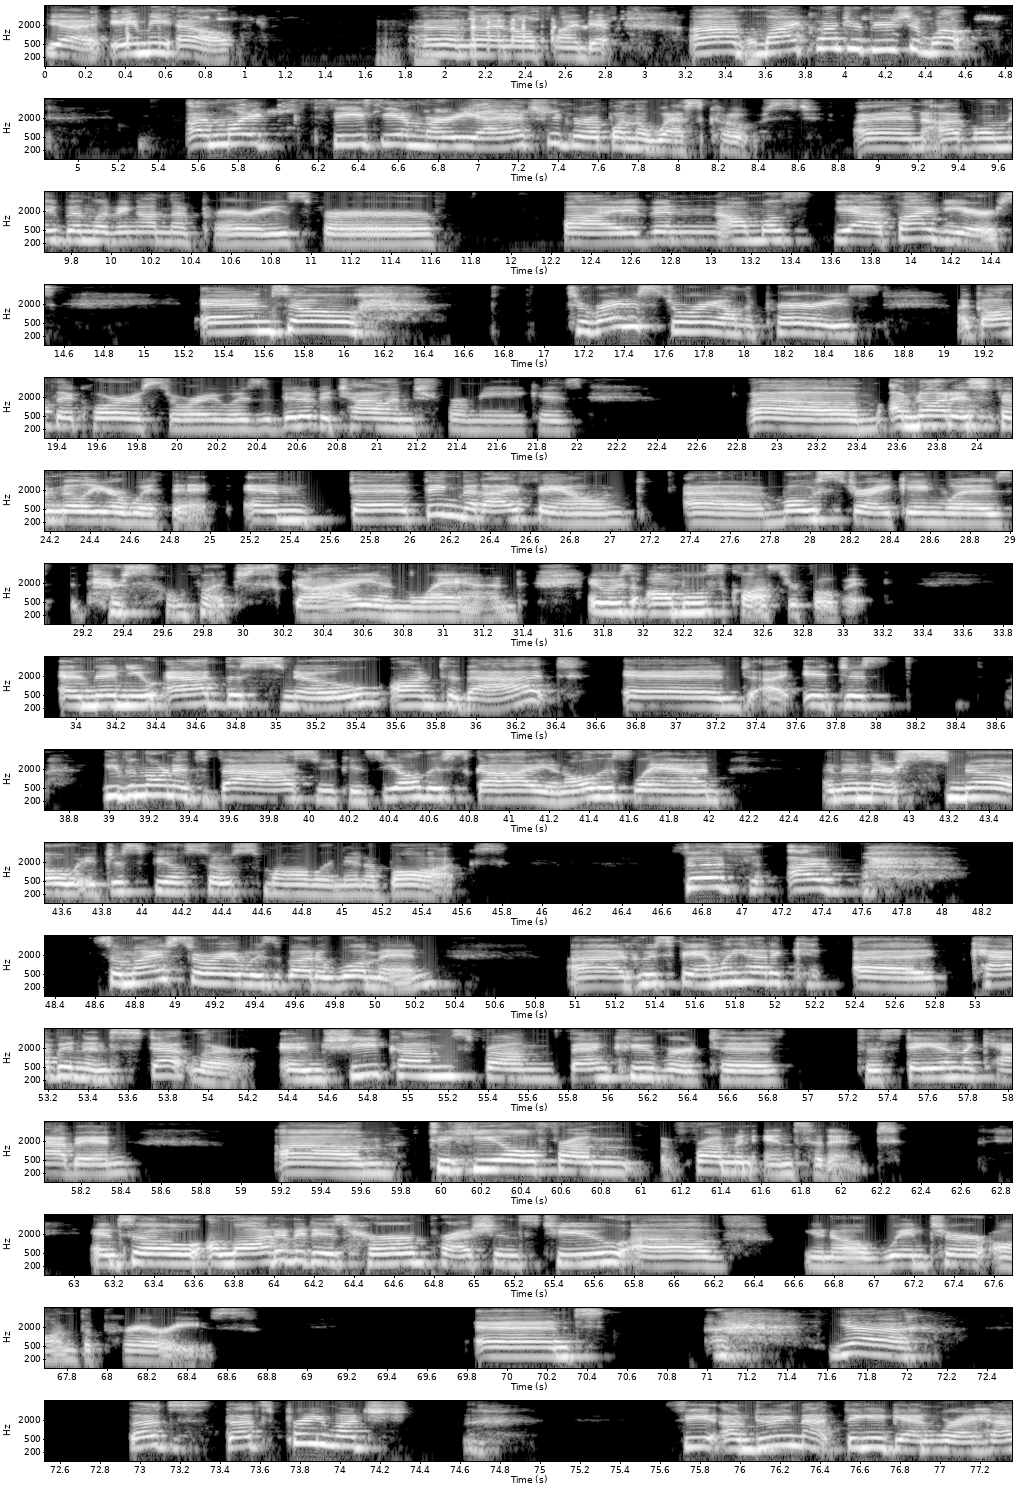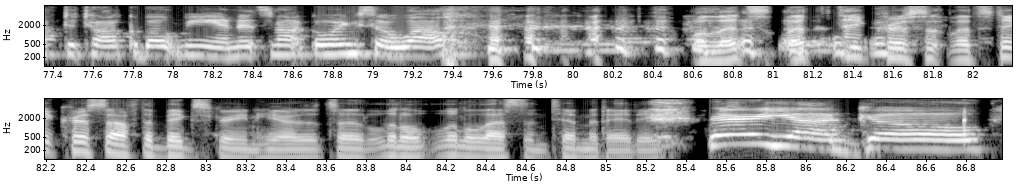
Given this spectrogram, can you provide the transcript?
yeah, Amy L. Mhm. And then I'll find it. Um, my contribution, well, unlike Stacey and Marty, I actually grew up on the West Coast, and I've only been living on the prairies for five and almost yeah five years. And so, to write a story on the prairies, a gothic horror story, was a bit of a challenge for me because um, I'm not as familiar with it. And the thing that I found uh, most striking was there's so much sky and land. It was almost claustrophobic. And then you add the snow onto that, and uh, it just, even though it's vast, you can see all this sky and all this land, and then there's snow, it just feels so small and in a box. So that's, I, so my story was about a woman uh, whose family had a, a, cabin in Stettler, and she comes from Vancouver to to stay in the cabin um, to heal from from an incident. And so a lot of it is her impressions too of you know winter on the prairies. And yeah, that's that's pretty much See, I'm doing that thing again where I have to talk about me and it's not going so well. well, let's let's take Chris let's take Chris off the big screen here. It's a little little less intimidating. There you go.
